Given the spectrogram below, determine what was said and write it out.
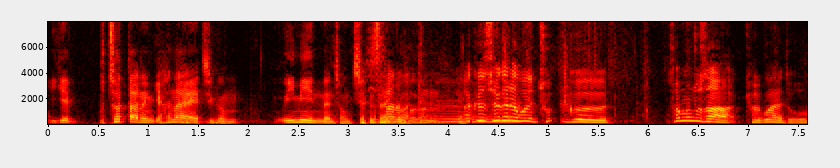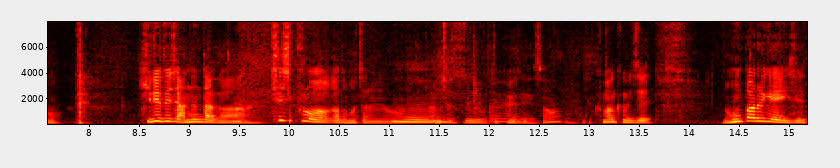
이게 묻혔다는 게 하나의 지금 의미 있는 정치 현상인 것 같아요. 바가. 아, 그래서 최근에 뭐그 설문조사 결과에도 기대되지 않는다가 70%가 넘었잖아요. 음. 안철수 대표에 대해서 그만큼 이제 너무 빠르게 이제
